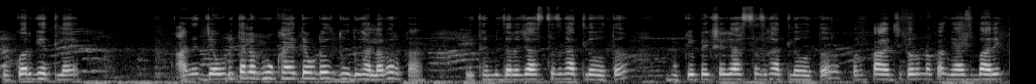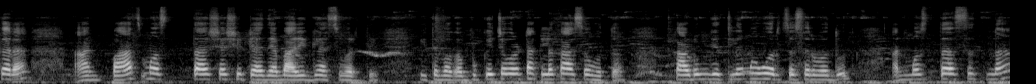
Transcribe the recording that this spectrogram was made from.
कुकर घेतला आहे आणि जेवढी त्याला भूक आहे तेवढंच दूध घाला बरं का. इथं मी जरा जास्तच घातलं होतं. भुकेपेक्षा जास्तच घातलं होतं. पण काळजी करू नका गॅस बारीक करा. आणि पाच मस्त अशा शिट्या द्या बारीक गॅसवरती. इथं बघा भुकेच्या वर टाकलं का असं होतं? काढून घेतलं मग वरचं सर्व दूध. आणि मस्त असंच ना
